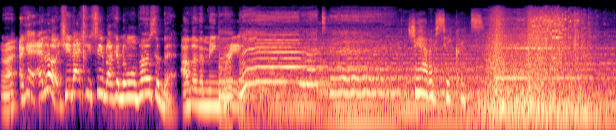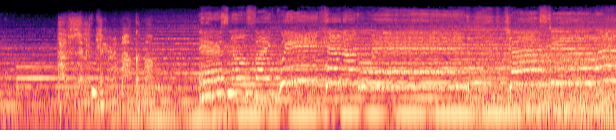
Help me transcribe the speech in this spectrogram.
All right. Okay. And look, she actually seemed like a normal person there, other than being green. She had her secrets. Absolutely remarkable. There's no fight we cannot win. Just you and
